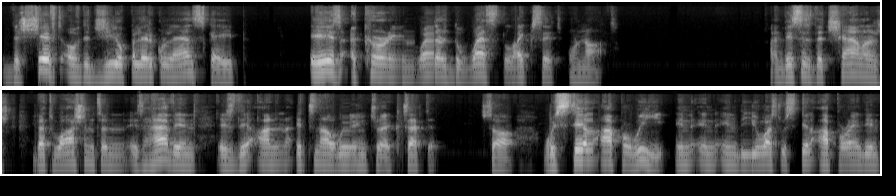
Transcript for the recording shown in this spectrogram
the shift of the geopolitical landscape is occurring whether the West likes it or not. And this is the challenge that Washington is having is the un, it's not willing to accept it. So we still operate in, in, in the US, we're still operating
